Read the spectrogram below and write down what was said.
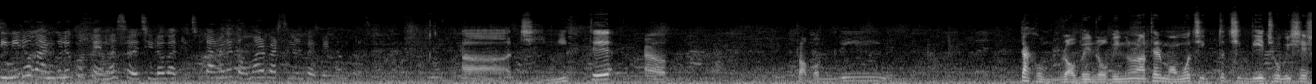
চিনিরও গানগুলো খুব ফেমাস হয়েছিল বা কিছু তার মধ্যে তোমার পার্সোনাল ফেভারিট চিনিতে প্রবাবলি দেখো রবীন রবীন্দ্রনাথের মমচিত্ত দিয়ে ছবি শেষ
